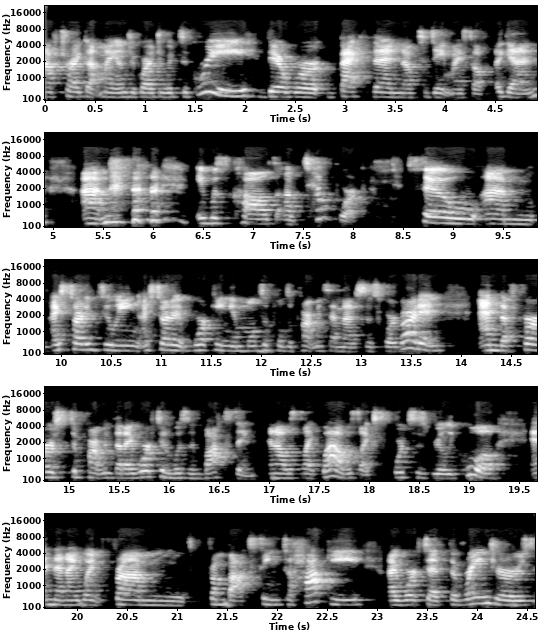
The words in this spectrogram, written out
after i got my undergraduate degree there were back then not to date myself again um, it was called uh, temp work so um, i started doing i started working in multiple departments at madison square garden and the first department that I worked in was in boxing. And I was like, wow, I was like, sports is really cool. And then I went from from boxing to hockey. I worked at the Rangers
